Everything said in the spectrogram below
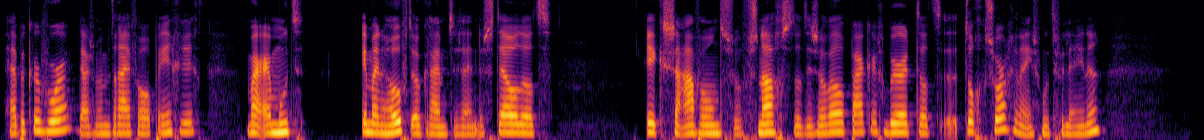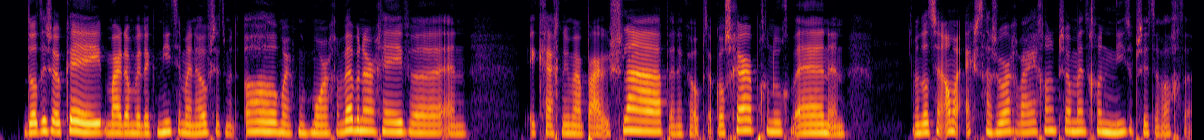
heb ik ervoor, daar is mijn bedrijf al op ingericht. Maar er moet in mijn hoofd ook ruimte zijn. Dus stel dat ik s'avonds of s'nachts, dat is al wel een paar keer gebeurd, dat uh, toch zorg ineens moet verlenen. dat is oké, maar dan wil ik niet in mijn hoofd zitten met... oh, maar ik moet morgen een webinar geven... en ik krijg nu maar een paar uur slaap... en ik hoop dat ik wel scherp genoeg ben. En, want dat zijn allemaal extra zorgen... waar je gewoon op zo'n moment gewoon niet op zit te wachten.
